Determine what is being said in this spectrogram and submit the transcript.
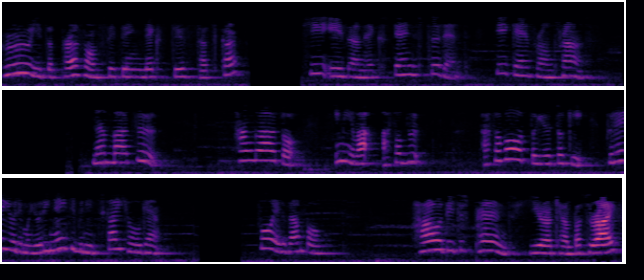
Who is the person sitting next to Sachika? He is an exchange student. He came from France. No.2 ハングアウト意味は遊ぶ。遊ぼうというとき、プレイよりもよりネイティブに近い表現。For example, How did you spend your campus life?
